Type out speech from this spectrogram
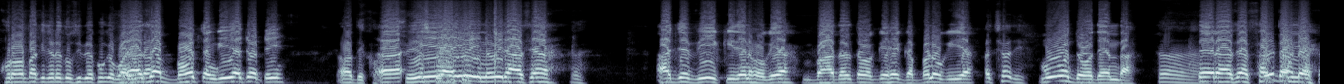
ਖੁਰਾਂ ਤੱਕ ਜਿਹੜੇ ਤੁਸੀਂ ਵੇਖੋਗੇ ਵਾਈਟ ਰਾਜਾ ਬਹੁਤ ਚੰਗੀ ਆ ਝੋਟੀ। ਆ ਦੇਖੋ ਫੇਸ ਇਹ ਆਈ ਹੋਈ ਨੂੰ ਵੀ ਰਾਸਿਆ। ਅੱਜ 20 21 ਦਿਨ ਹੋ ਗਿਆ ਬਾਦਲ ਤੋਂ ਅੱਗੇ ਇਹ ਗੱਬਣ ਹੋ ਗਈ ਆ। ਅੱਛਾ ਜੀ। ਮੂੰਹ ਦੋ ਦਿਨ ਦਾ। ਹਾਂ। ਤੇ ਰਾਸਿਆ ਸਭ ਤੋਂ ਕੱਟ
